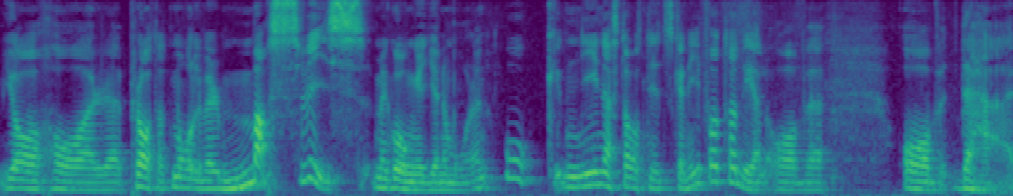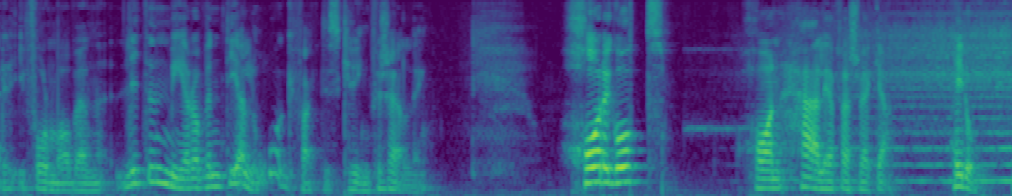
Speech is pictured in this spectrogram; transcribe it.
Jag har pratat med Oliver massvis med gånger genom åren och i nästa avsnitt ska ni få ta del av, av det här i form av en liten mer av en dialog faktiskt kring försäljning. Ha det gott! Ha en härlig affärsvecka. Hej då!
